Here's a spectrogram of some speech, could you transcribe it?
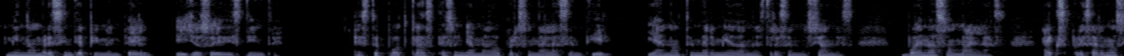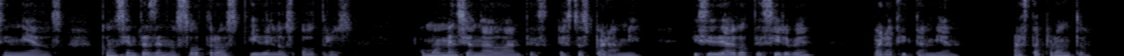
Mi nombre es Cintia Pimentel y yo soy distinta. Este podcast es un llamado personal a sentir y a no tener miedo a nuestras emociones, buenas o malas, a expresarnos sin miedos, conscientes de nosotros y de los otros. Como he mencionado antes, esto es para mí, y si de algo te sirve, para ti también. Hasta pronto.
